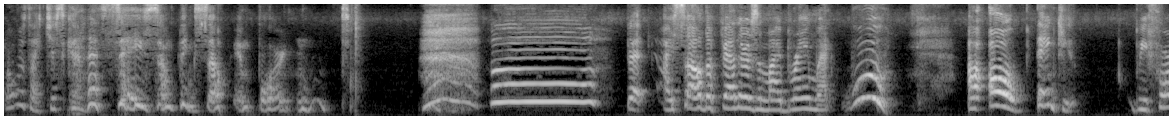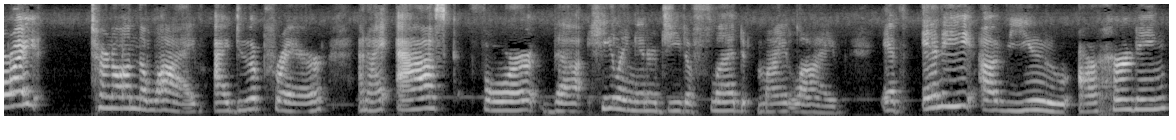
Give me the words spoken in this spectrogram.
what was I just going to say? Something so important. oh, but I saw the feathers and my brain went, woo. Uh, oh, thank you. Before I turn on the live, I do a prayer and I ask for the healing energy to flood my live. If any of you are hurting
